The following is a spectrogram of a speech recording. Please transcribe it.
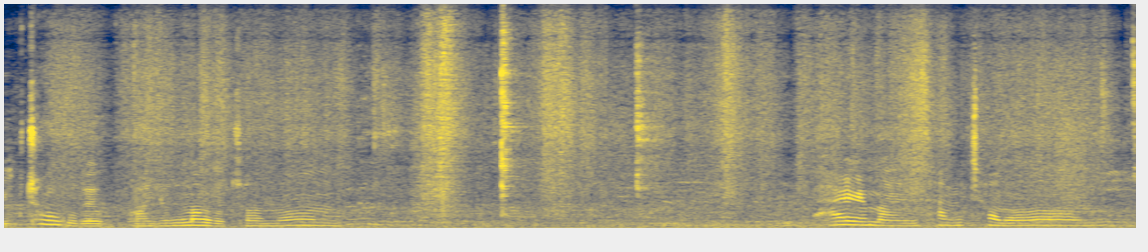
6,900, 아, 69,000원. 83,000원.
